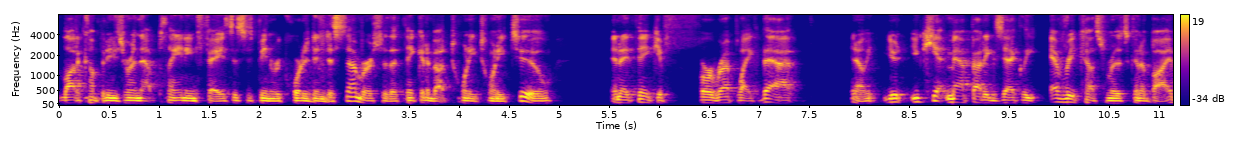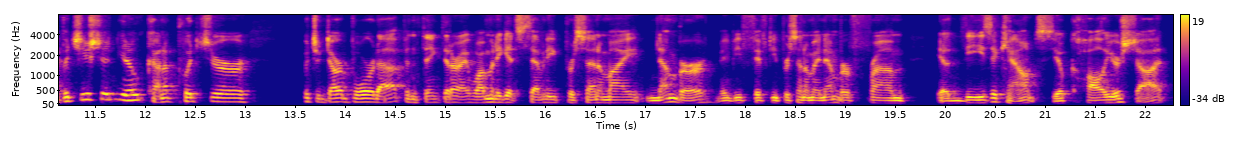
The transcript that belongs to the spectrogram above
lot of companies are in that planning phase. This is being recorded in December, so they're thinking about 2022. And I think if for a rep like that, you know you you can't map out exactly every customer that's going to buy but you should you know kind of put your put your dartboard up and think that all right well i'm going to get 70% of my number maybe 50% of my number from you know these accounts. You'll call your shot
